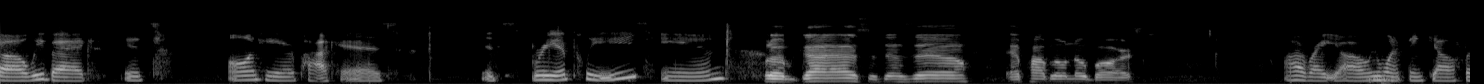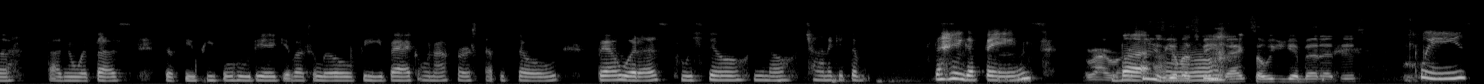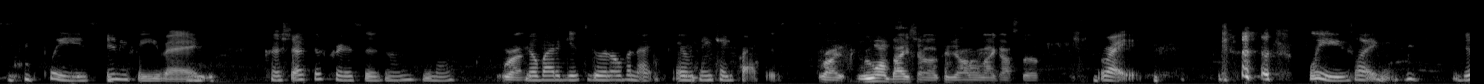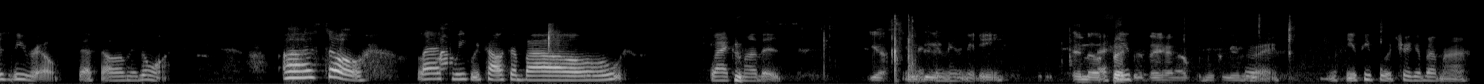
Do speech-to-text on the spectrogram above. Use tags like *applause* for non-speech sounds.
Y'all, we back. It's on here podcast. It's Bria, please, and What up, guys? It's Denzel at Pablo No Bars. all right, y'all. We want to thank y'all for thugging with us. The few people who did give us a little feedback on our first episode, bear with us. We're still, you know, trying to get the the hang of things. Right, right. But, Please give us uh, feedback so we can get better at this. Please, please, any feedback, constructive criticism. You know, Right, nobody gets good overnight. Everything takes practice. right. We won't bite y'all because y'all don't like our stuff. Right. *laughs* Please, like, just be real. That's all I'm gonna Uh, so last week we talked about black *laughs* mothers Yes, in the did. community. And the effect few- that they have in the community. Right. A few people were triggered by my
